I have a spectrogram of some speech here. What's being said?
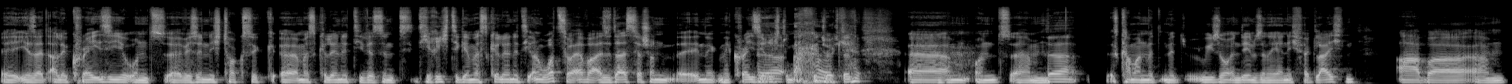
äh, ihr seid alle crazy und äh, wir sind nicht toxic äh, Masculinity, wir sind die richtige Masculinity und whatsoever. Also da ist ja schon äh, in eine, eine crazy ja. Richtung abgedriftet. Okay. Ähm, und ähm, ja. das kann man mit, mit Rezo in dem Sinne ja nicht vergleichen. Aber ähm,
